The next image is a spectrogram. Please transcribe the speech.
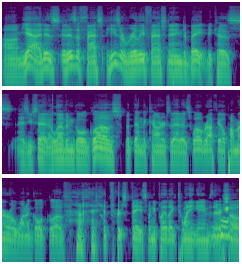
um, yeah, it is. It is a fast. He's a really fascinating debate because, as you said, eleven Gold Gloves. But then the counter to that as well, Rafael Palmeiro won a Gold Glove at first base when he played like twenty games there. So,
